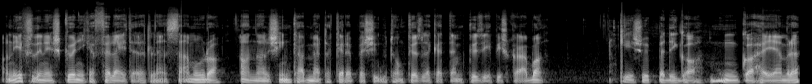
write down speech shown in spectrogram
A népsodén és környéke felejthetetlen számomra, annál is inkább, mert a Kerepesi úton közlekedtem középiskolába, később pedig a munkahelyemre.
